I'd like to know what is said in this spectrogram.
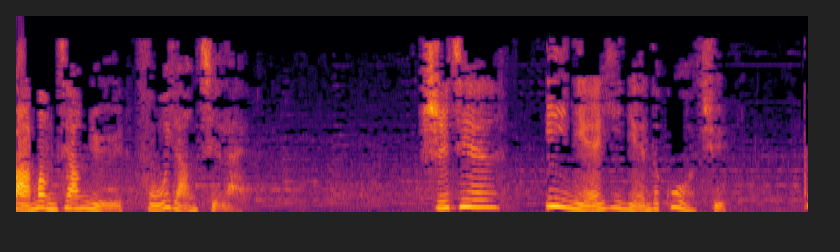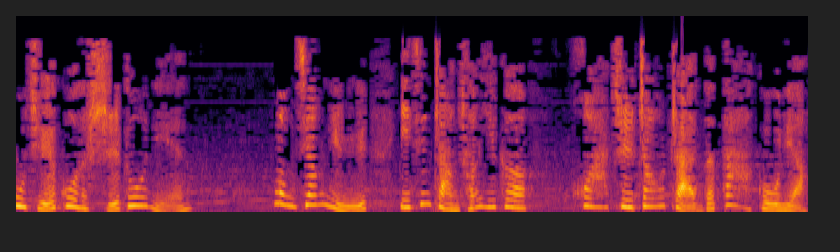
把孟姜女抚养起来，时间一年一年的过去，不觉过了十多年，孟姜女已经长成一个花枝招展的大姑娘。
